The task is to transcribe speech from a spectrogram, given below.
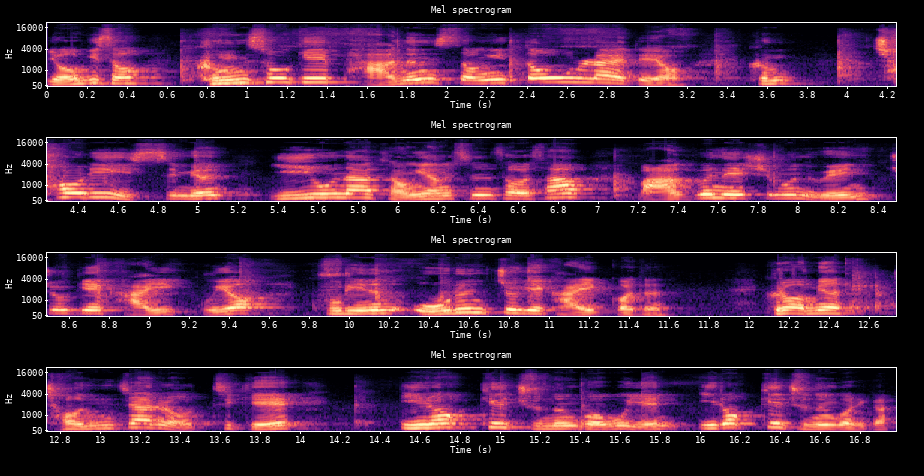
여기서 금속의 반응성이 떠올라야 돼요. 금, 철이 있으면 이온화 경향 순서상 마그네슘은 왼쪽에 가 있고요. 구리는 오른쪽에 가 있거든. 그러면 전자를 어떻게 이렇게 주는 거고 얘는 이렇게 주는 거니까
